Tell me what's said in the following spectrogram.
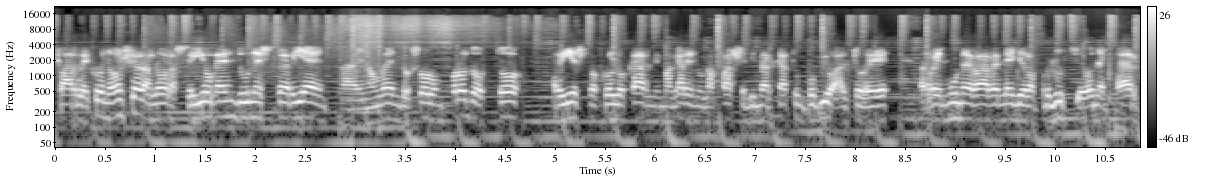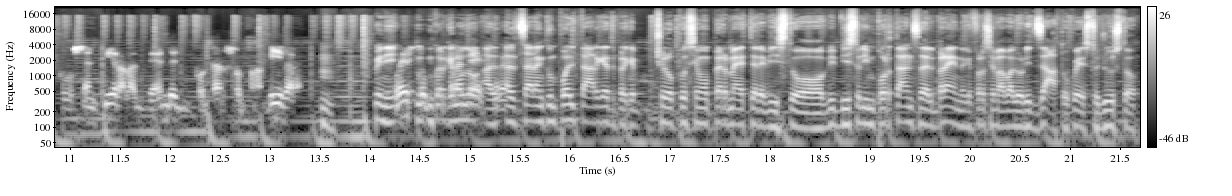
farle conoscere, allora se io vendo un'esperienza e non vendo solo un prodotto, riesco a collocarmi magari in una fascia di mercato un po' più alto e remunerare meglio la produzione per consentire all'azienda di poter sopravvivere. Mm. Quindi Questo in qualche modo essere. alzare anche un po' il target perché ce lo possiamo permettere visto, visto l'importanza del brand che forse va valorizzato questo, giusto?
